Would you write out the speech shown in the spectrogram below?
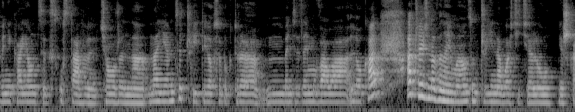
wynikających z ustawy ciąży na najemcy, czyli tej osoby, która mm, będzie zajmowała lokal, a część na wynajmującym, czyli na właścicielu mieszkania.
